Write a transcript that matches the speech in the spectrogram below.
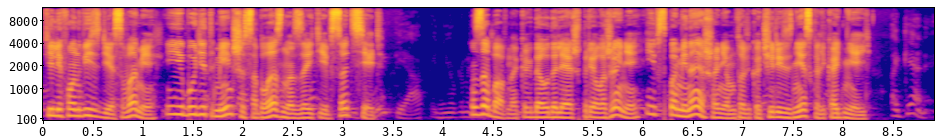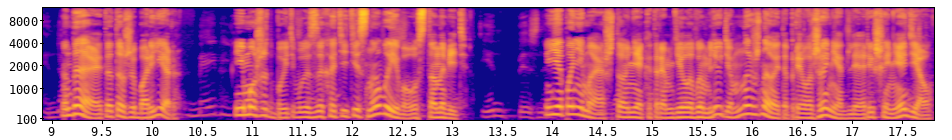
Телефон везде с вами, и будет меньше соблазна зайти в соцсеть. Забавно, когда удаляешь приложение и вспоминаешь о нем только через несколько дней. Да, это тоже барьер. И может быть, вы захотите снова его установить. Я понимаю, что некоторым деловым людям нужно это приложение для решения дел.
